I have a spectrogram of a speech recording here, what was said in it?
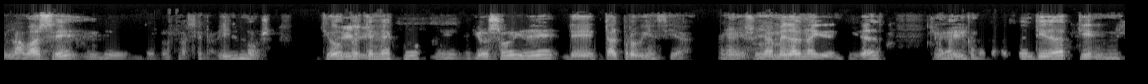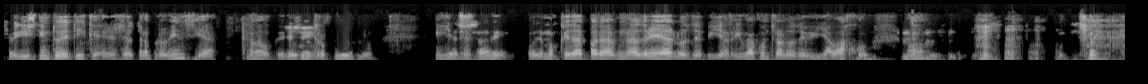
la base de, los nacionalismos. Yo pertenezco, eh, yo soy de, tal provincia. eso ya me da una identidad. Y como tal identidad, soy distinto de ti, que eres de otra provincia, ¿no? que eres de otro pueblo. Y ya se sabe, podemos quedar para una Adrea los de Villarriba contra los de Villabajo, ¿no?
